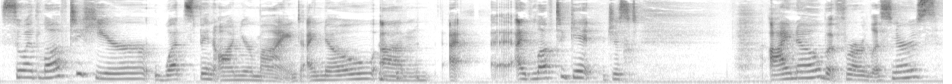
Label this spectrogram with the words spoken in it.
So, I'd love to hear what's been on your mind. I know um, I, I'd love to get just, I know, but for our listeners,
